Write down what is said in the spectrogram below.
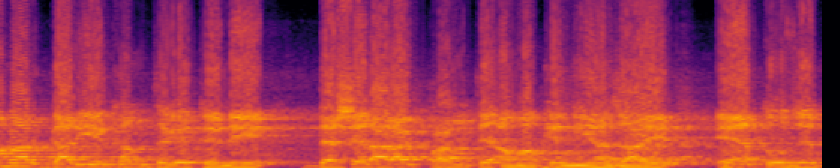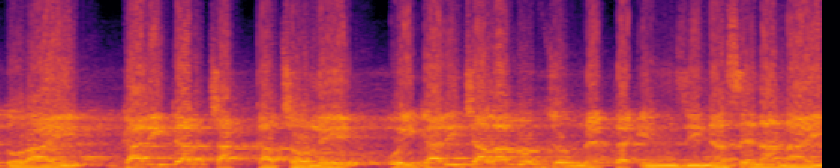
আমার গাড়ি এখান থেকে টেনে দেশের আর এক প্রান্তে আমাকে নিয়ে যায়। এত যে দৌড়াই, গাড়িটার চাক্কা চলে। ওই গাড়ি চালানোর জন্য একটা ইঞ্জিন আছে না নাই?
